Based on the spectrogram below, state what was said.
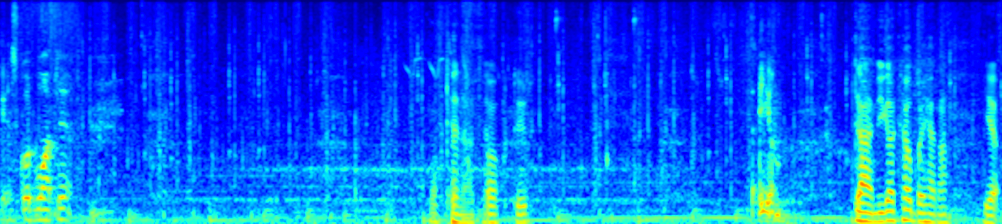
Get squad wiped out. What the 10 out of 10. fuck, dude? Damn. Damn, you got cowboy hat on. Yep.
